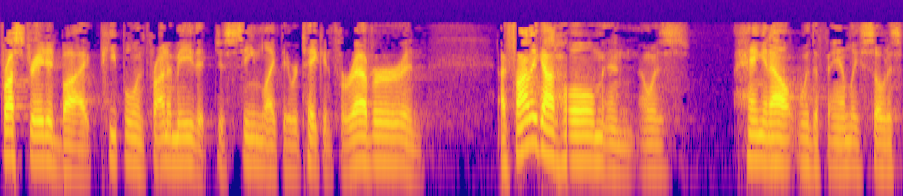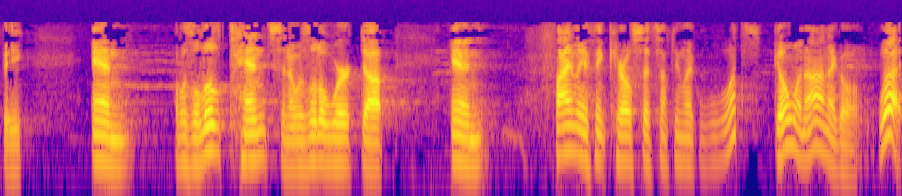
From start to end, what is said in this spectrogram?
frustrated by people in front of me that just seemed like they were taking forever, and I finally got home and I was hanging out with the family, so to speak. And I was a little tense and I was a little worked up. And finally, I think Carol said something like, What's going on? I go, What?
